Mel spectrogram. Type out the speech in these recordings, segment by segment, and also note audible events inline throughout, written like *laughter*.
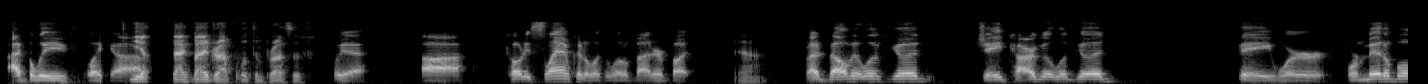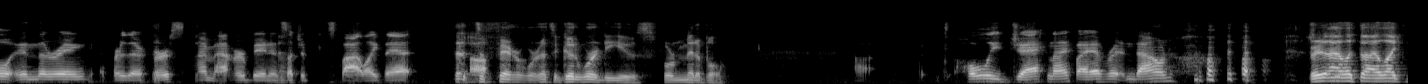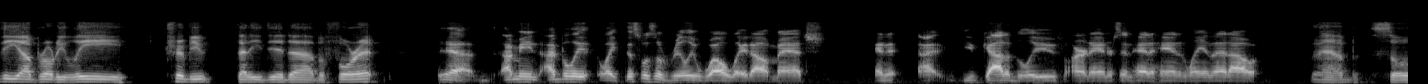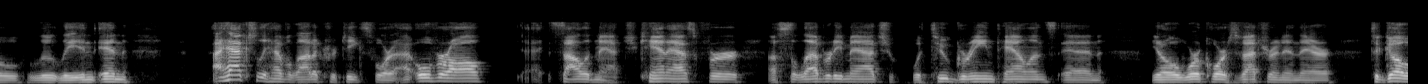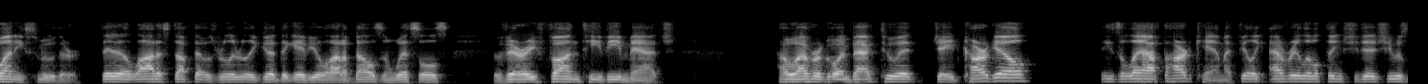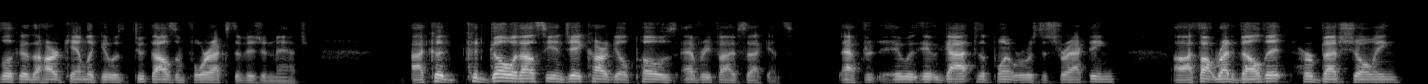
I believe like uh, yeah, back body drop looked impressive. Oh yeah, uh, Cody Slam could have looked a little better, but yeah, Red Velvet looked good. Jade Cargill looked good. They were formidable in the ring for their first time ever being in such a spot like that. That's uh, a fair word. That's a good word to use. Formidable. Uh, holy jackknife, I have written down. *laughs* I like the I like the uh, Brodie Lee tribute that he did uh, before it. Yeah, I mean, I believe like this was a really well laid out match, and it, I, you've got to believe Arn Anderson had a hand in laying that out. Absolutely, and and I actually have a lot of critiques for it. I, overall, solid match. Can't ask for a celebrity match with two green talents and you know a workhorse veteran in there to go any smoother. They did a lot of stuff that was really really good. They gave you a lot of bells and whistles. Very fun TV match. However, going back to it, Jade Cargill needs to lay off the hard cam. I feel like every little thing she did, she was looking at the hard cam like it was 2004 X Division match. I could could go without seeing Jade Cargill pose every five seconds. After it was it got to the point where it was distracting. Uh, I thought Red Velvet her best showing.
